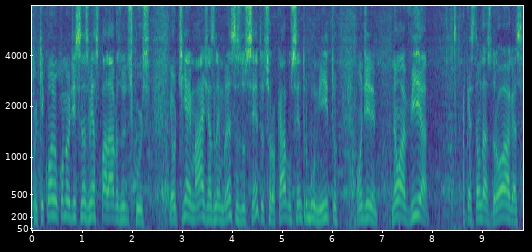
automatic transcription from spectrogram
porque quando, como eu disse nas minhas palavras no discurso, eu tinha a imagem, as lembranças do centro de Sorocaba, um centro bonito, onde não havia a questão das drogas,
